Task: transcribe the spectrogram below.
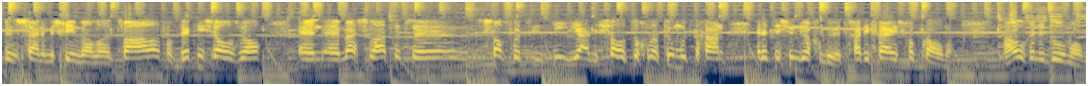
Dus er zijn er misschien wel eh, 12 of 13 zelfs wel. En, eh, maar ze laat het, uh, Zandvoort, die, ja, die zal toch naartoe moeten gaan. En dat is nu nog gebeurd. Gaat die vrije schop komen. Hoog in de doelmond.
